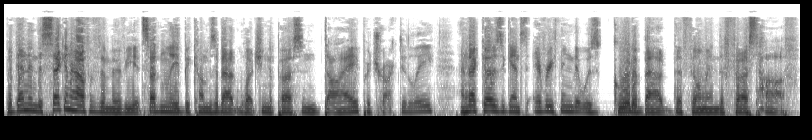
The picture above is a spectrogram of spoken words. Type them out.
But then in the second half of the movie, it suddenly becomes about watching a person die protractedly, and that goes against everything that was good about the film in the first half.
